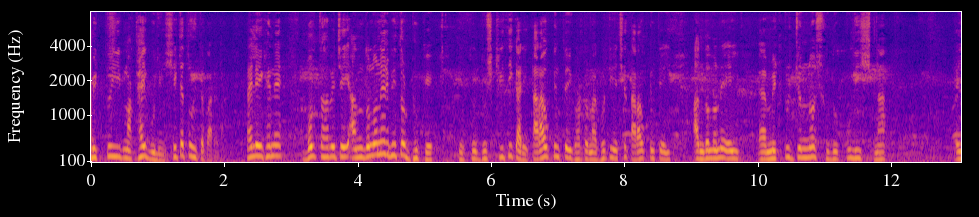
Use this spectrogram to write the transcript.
মৃত্যুই মাথায় গুলি, সেটা তো হইতে পারে না। তাহলে এখানে বলতে হবে যে এই আন্দোলনের ভিতর ঢুকে কিন্তু দুষ্কৃতিকারী, তারাও কিন্তু এই ঘটনা ঘটিয়েছে, তারাও কিন্তু এই আন্দোলনে এই মৃত্যুর জন্য শুধু পুলিশ না, এই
